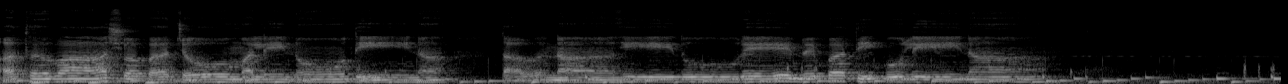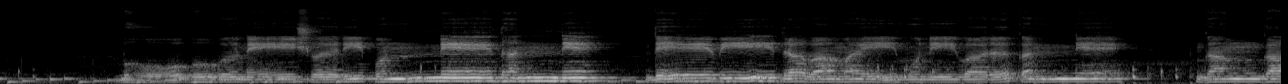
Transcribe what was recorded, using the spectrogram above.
अथवा श्वपचो मलिनो दीन, तव न हि दूरे नृपतिकुलीन भुवनेश्वरि पुण्ये धन्ये देवी द्रवमयि मुनिवरकन्ये गङ्गास्तवमिममलं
